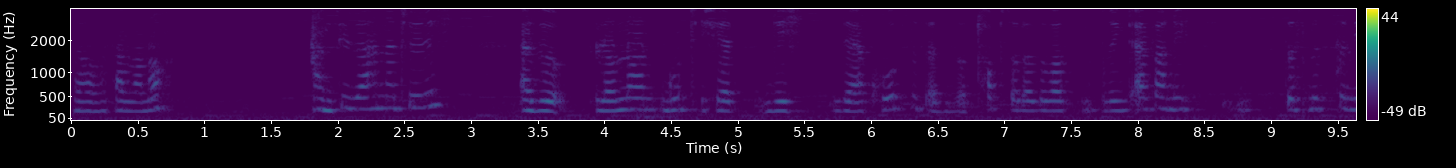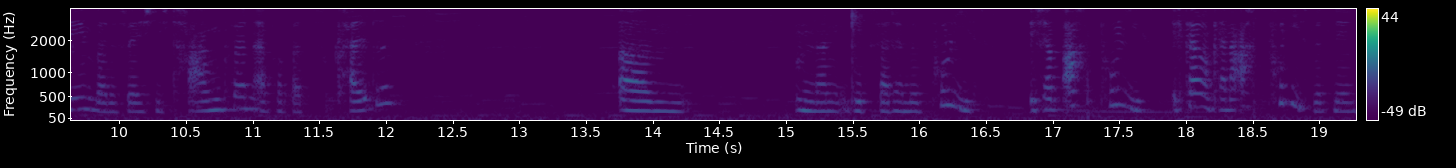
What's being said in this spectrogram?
So, was haben wir noch? Anziehsachen natürlich. Also London, gut, ich werde nichts sehr kurzes, also so Tops oder sowas, bringt einfach nichts, das mitzunehmen, weil das werde ich nicht tragen können, einfach weil es zu kalt ist. Ähm, und dann geht es weiter mit Pullis. Ich habe acht Pullis. Ich kann doch keine acht Pullis mitnehmen.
